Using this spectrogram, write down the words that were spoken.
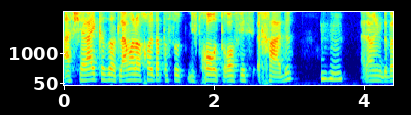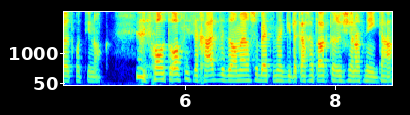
השאלה היא כזאת, למה לא יכולת פשוט לבחור trophies אחד? למה אני מדברת כמו תינוק? לבחור trophies אחד, וזה אומר שבעצם נגיד לקחת רק את הרישיונות נהיגה.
